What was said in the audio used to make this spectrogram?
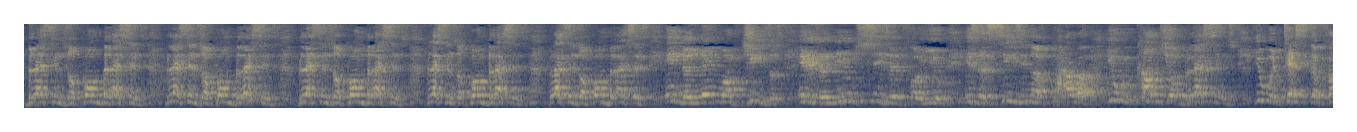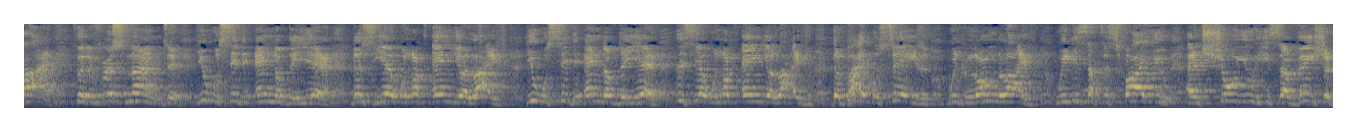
blessings upon blessings blessings, blessings upon blessings, blessings upon blessings, blessings upon blessings, blessings upon blessings. In the name of Jesus, it is a new season for you. It's a season of power. You will count your blessings. You will testify. For the first night, you will see the end of the year. This year will not end your life. You will see the end of the year. This year will not end your life. The Bible says, with long life, will He satisfy you and show you His salvation.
